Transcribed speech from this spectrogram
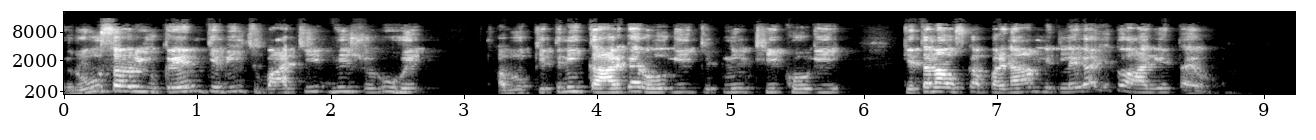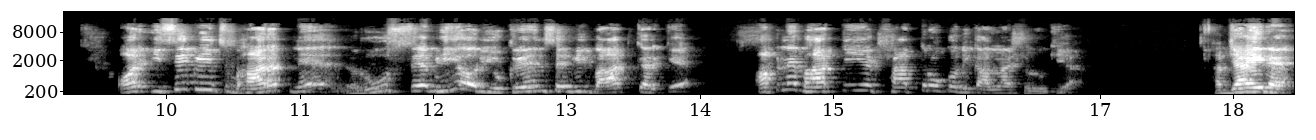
रूस और यूक्रेन के बीच बातचीत भी शुरू हुई। अब वो कितनी कारगर होगी, कितनी ठीक होगी कितना उसका परिणाम निकलेगा, ये तो आगे तय होगा। और इसी बीच भारत ने रूस से भी और यूक्रेन से भी बात करके अपने भारतीय छात्रों को निकालना शुरू किया। अब ज़ाहिर है,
